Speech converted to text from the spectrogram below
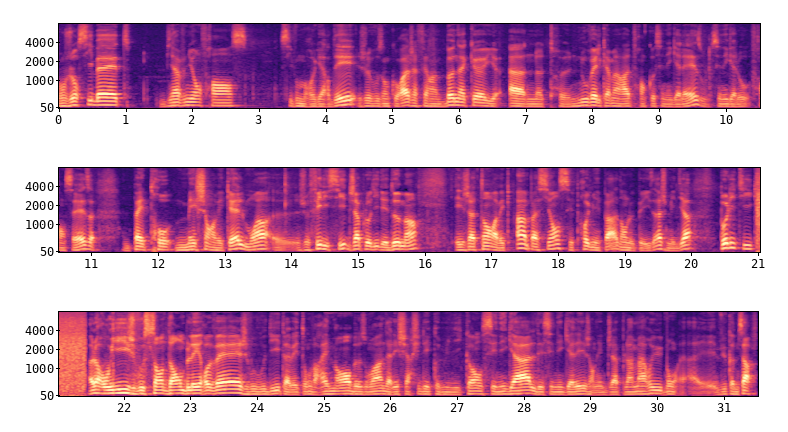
Bonjour Sibeth, bienvenue en France. Si vous me regardez, je vous encourage à faire un bon accueil à notre nouvelle camarade franco-sénégalaise ou sénégalo-française, ne pas être trop méchant avec elle. Moi, euh, je félicite, j'applaudis des deux mains et j'attends avec impatience ses premiers pas dans le paysage média politique. Alors oui, je vous sens d'emblée revêche, vous vous dites, avait-on vraiment besoin d'aller chercher des communicants au Sénégal, des Sénégalais, j'en ai déjà plein ma rue, bon, euh, vu comme ça.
